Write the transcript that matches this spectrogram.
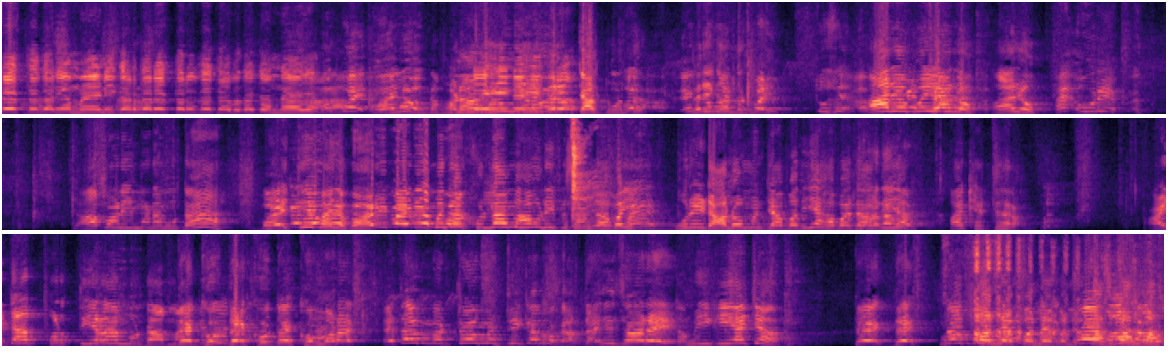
ਰਿਸ਼ਤੇਦਾਰੀਆਂ ਮੈਂ ਨਹੀਂ ਕਰਦਾ ਰਿਸ਼ਤੇ ਰੁਸ਼ਤੇ ਤੇ ਪਤਾ ਜਾਣਾ ਆ ਜਾ। ਭਾਈ ਹੈਲੋ ਨਹੀਂ ਨਹੀਂ ਫਿਰ ਚੱਲ ਤੂੰ ਅੰਦਰ। ਮੇਰੀ ਗੱਲ ਭਾਈ। ਤੁਸੀਂ ਆ ਜਾਓ ਭਈ ਆ ਜਾਓ ਆ ਜਾਓ। ਹੈ ਉਰੇ। ਚਾਹ ਪਾਣੀ ਮਾੜਾ ਮੋਟਾ। ਮੈਂ ਇੱਥੇ ਕਹਿੰਦਾ ਬਾਹਰ ਹੀ ਖੁੱਲਾ ਮਾਹੌਲ ਪਸੰਦ ਆ ਬਾਈ ਉਰੇ ਡਾਲੋ ਮੰਜਾ ਵਧੀਆ ਹਵਾ ਚੱਲਦੀ ਆ। ਆ ਖਿੱਚ ਸਰਾ ਐਡਾ ਫੁਰਤੀ ਵਾਲਾ ਮੁੰਡਾ ਮੈਂ ਦੇਖੋ ਦੇਖੋ ਦੇਖੋ ਮੜਾ ਇਹ ਤਾਂ ਮਿੱਟੋ ਮਿੱਟੀ ਕੰਮ ਕਰਦਾ ਜੀ ਸਾਰੇ। ਤਮੀ ਕੀ ਆ ਚ? ਦੇਖ ਦੇਖ। ਨਾ ਬੱਲੇ ਬੱਲੇ ਬੱਲੇ। ਬਸ ਬਸ ਬਸ।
